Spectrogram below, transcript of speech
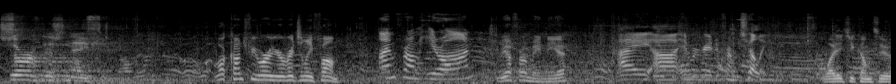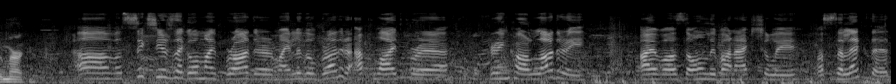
serve this nation. What country were you originally from? I'm from Iran. We are from India. I uh, immigrated from Chile. Why did you come to America? Uh, well, six years ago, my brother, my little brother, applied for a green card lottery. I was the only one actually was selected.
